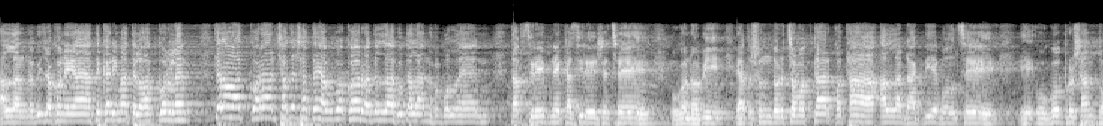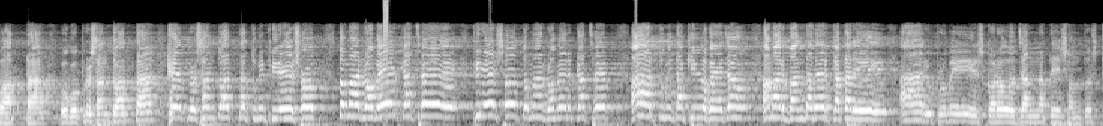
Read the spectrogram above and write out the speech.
আল্লাহর নবী যখন এই আয়াতে কারিমা তেলাওয়াত করলেন তেলাওয়াত করার সাথে সাথে আবু বকর রাদিয়াল্লাহু তাআলা আনহু বললেন, তাফসিরে ইবনে কাসিরে এসেছে। ওগো নবী, এত সুন্দর চমৎকার কথা আল্লাহ ডাক দিয়ে বলছে। এ, ওগো প্রশান্ত আত্মা, ওগো প্রশান্ত আত্মা, হে প্রশান্ত আত্মা, তুমি ফিরে এসো তোমার রবের কাছে, ফিরে এসো তোমার রবের কাছে, আর তুমি দাখিল হয়ে যাও আমার বান্দাদের কাতারে, আর প্রবেশ করো জান্নাতে সন্তুষ্ট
